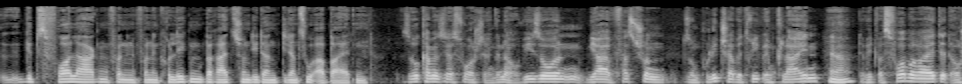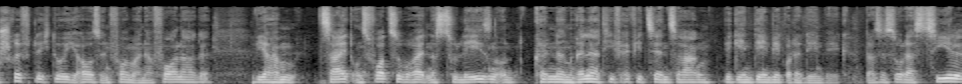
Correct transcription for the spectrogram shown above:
gibt's Vorlagen von den, von den Kollegen bereits schon, die dann, die dann zuarbeiten. So kann man sich das vorstellen, genau. Wie so ein, ja, fast schon so ein politischer Betrieb im Kleinen. Ja. Da wird was vorbereitet, auch schriftlich durchaus in Form einer Vorlage. Wir haben Zeit, uns vorzubereiten, das zu lesen und können dann relativ effizient sagen, wir gehen den Weg oder den Weg. Das ist so das Ziel,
